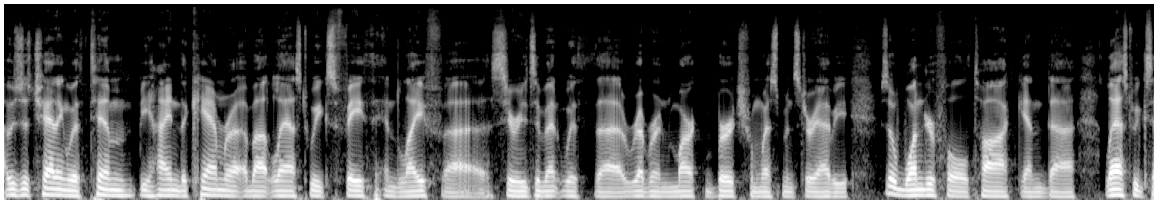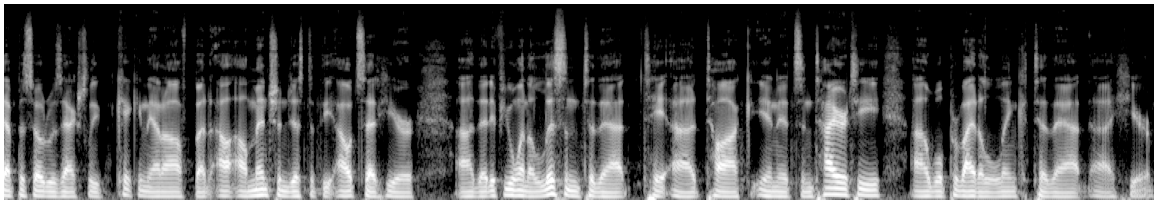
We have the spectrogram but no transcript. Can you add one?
I was just chatting with Tim behind the camera about last week's Faith and Life uh, series event with uh, Reverend Mark Birch from Westminster Abbey. It was a wonderful talk, and uh, last week's episode was actually kicking that off. But I'll, I'll mention just at the outset here uh, that if you want to listen to that uh, talk in its entirety, uh, we'll provide a link to that here here.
